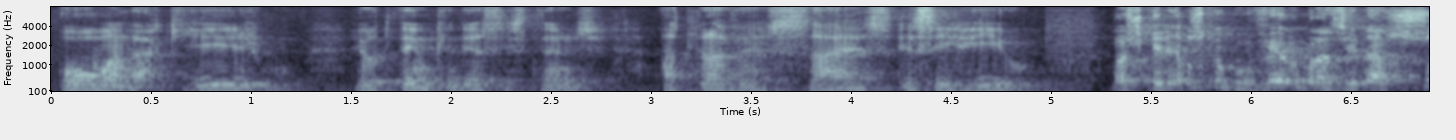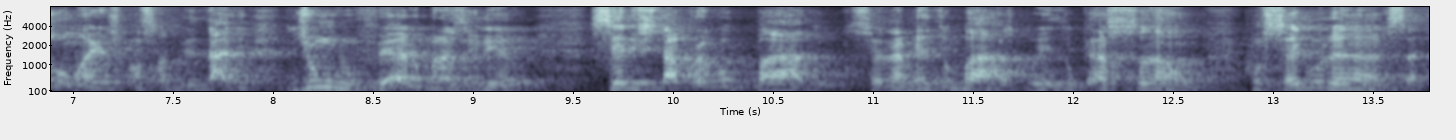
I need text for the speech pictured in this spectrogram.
ou um anarquismo. Eu tenho que, nesse instante, atravessar esse rio. Nós queremos que o governo brasileiro assuma a responsabilidade de um governo brasileiro. Se ele está preocupado com saneamento básico, com educação, com segurança,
